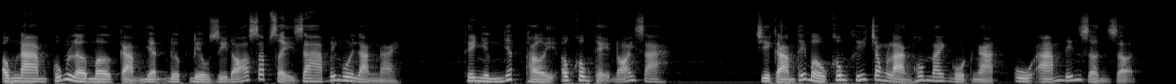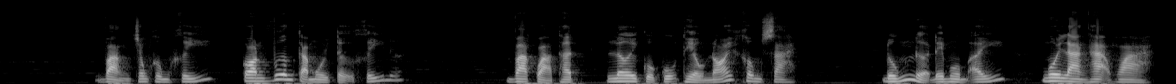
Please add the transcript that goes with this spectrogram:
Ông Nam cũng lờ mờ cảm nhận được điều gì đó sắp xảy ra với ngôi làng này. Thế nhưng nhất thời ông không thể nói ra. Chỉ cảm thấy bầu không khí trong làng hôm nay ngột ngạt, u ám đến rờn rợn vẳng trong không khí, còn vương cả mùi tử khí nữa. Và quả thật, lời của cụ Thiều nói không sai. Đúng nửa đêm hôm ấy, ngôi làng Hạ Hòa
